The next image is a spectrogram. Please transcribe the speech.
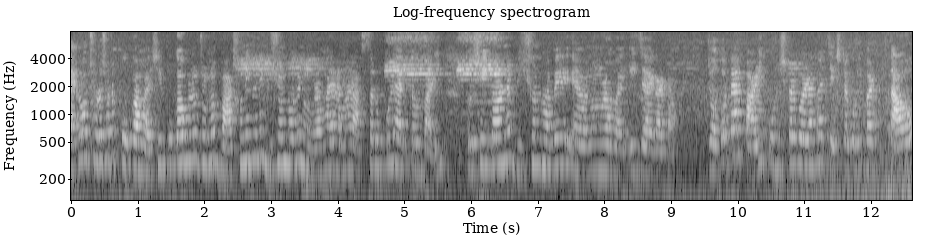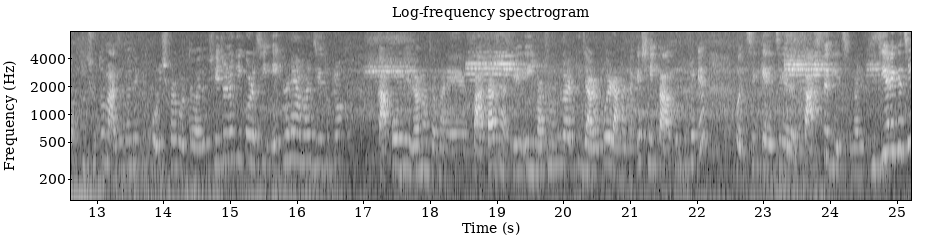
একদম ছোট ছোট পোকা হয়। সেই পোকাগুলোর জন্য বাসন এখানে ভীষণভাবে নোংরা হয় আর আমার রাস্তার উপরে একদম বাড়ি। তো সেই কারণে ভীষণভাবে নোংরা হয় এই জায়গাটা। যতটা পারি পরিষ্কার করে রাখার চেষ্টা করি বাট তাও কিছু তো মাঝে মাঝে একটু পরিষ্কার করতে হয়। তো সেই জন্য কী করেছি, এখানে আমার যে দুটো কাপড় ভেজানো মানে পাতা থাকে, এই বাসনগুলো আর কি যার উপরে রাখা থাকে, সেই কাপড় দুটোকে হচ্ছে কেচে কাচতে দিয়েছি মানে ভিজিয়ে রেখেছি,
